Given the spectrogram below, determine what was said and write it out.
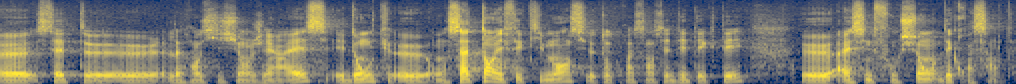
euh, la transition G1S. Et donc, on s'attend effectivement, si le taux de croissance est détecté, à une fonction décroissante.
